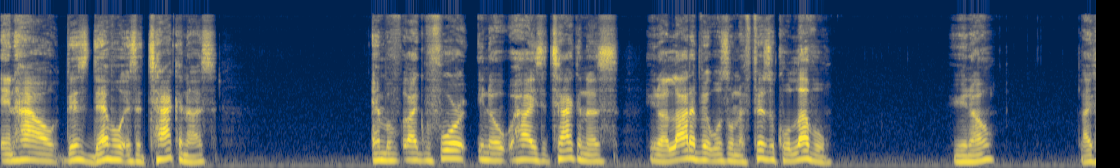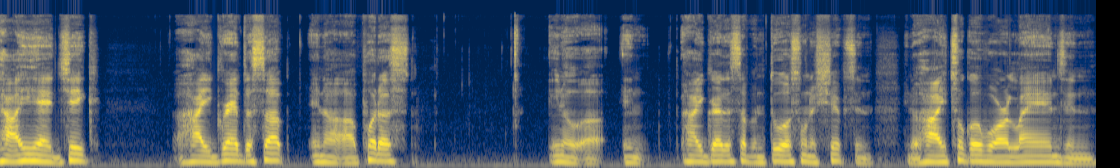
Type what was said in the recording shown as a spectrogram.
And how this devil is attacking us and be- like before, you know, how he's attacking us, you know, a lot of it was on a physical level. You know, like how he had Jake, uh, how he grabbed us up and uh, uh put us, you know, uh, and how he grabbed us up and threw us on the ships, and you know how he took over our lands, and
